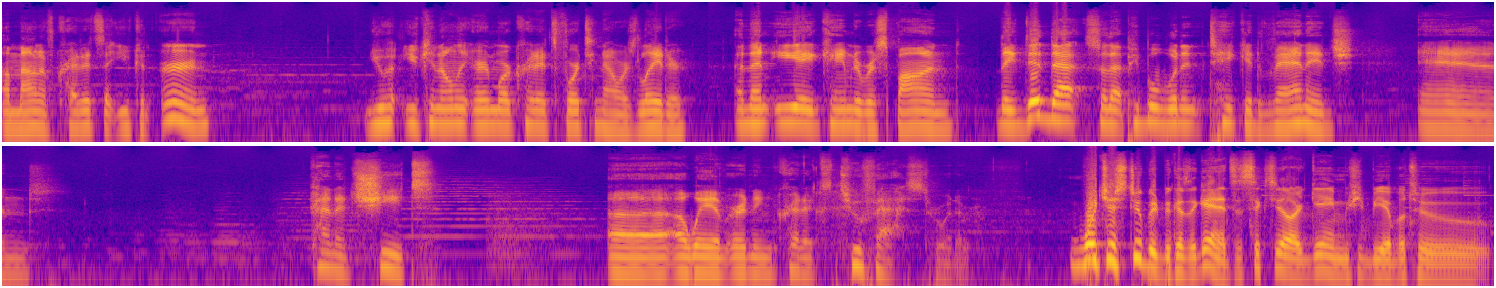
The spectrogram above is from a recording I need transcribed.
amount of credits that you can earn. You you can only earn more credits 14 hours later." And then EA came to respond. They did that so that people wouldn't take advantage and kind of cheat uh, a way of earning credits too fast or whatever. Which is stupid because again, it's a sixty dollar game. You should be able to,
